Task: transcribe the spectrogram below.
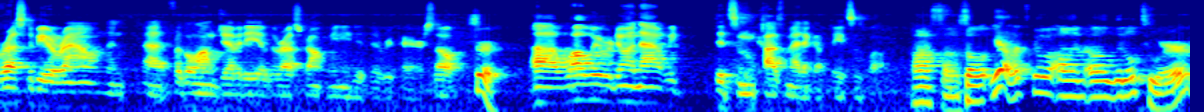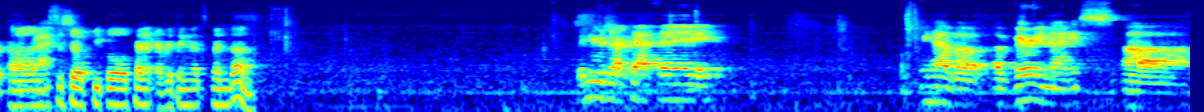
for us to be around and uh, for the longevity of the restaurant, we needed to repair. So Sure. uh, while we were doing that, we did some cosmetic updates as well. Awesome. So yeah, let's go on a little tour um, Alright. just to show people kind of everything that's been done. So here's our cafe. We have a, a very nice uh,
